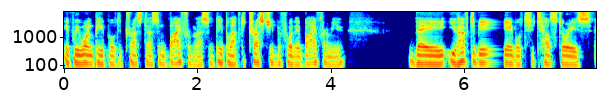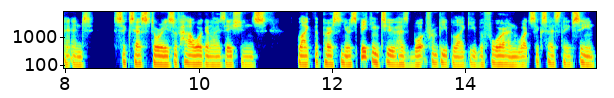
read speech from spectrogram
if we want people to trust us and buy from us and people have to trust you before they buy from you they you have to be able to tell stories and success stories of how organizations like the person you're speaking to has bought from people like you before and what success they've seen.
